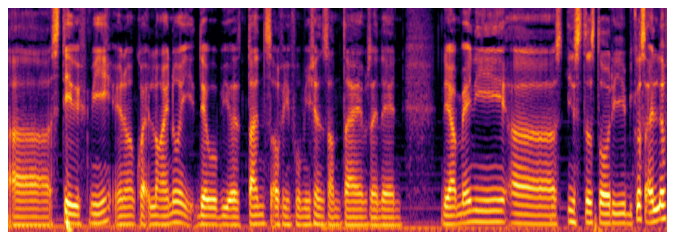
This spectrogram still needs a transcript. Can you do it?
uh, stay with me you know quite long. I know there will be a tons of information sometimes and then there are many uh, insta story because i love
